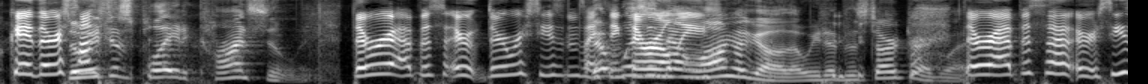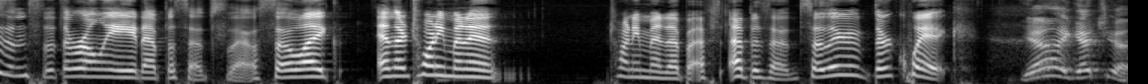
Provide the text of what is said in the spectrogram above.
okay. There are So some. it just played constantly. there were episodes. Er, there were seasons. I think there were that only. long ago that we did the Star Trek one. There were episode or seasons that there were only eight episodes though. So like, and they're 20 minute, 20 minute ep- episodes. So they're they're quick. Yeah, I get you.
